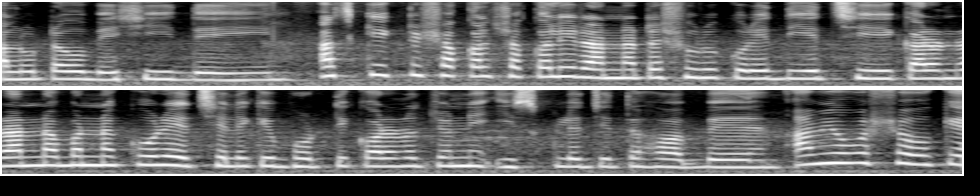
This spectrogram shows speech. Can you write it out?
আলুটাও বেশি দেই। আজকে একটু সকাল সকালই রান্নাটা শুরু করে দিয়েছি, কারণ রান্না বান্না করে ছেলেকে ভর্তি করানোর জন্য স্কুলে যেতে হবে। আমি অবশ্য ওকে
